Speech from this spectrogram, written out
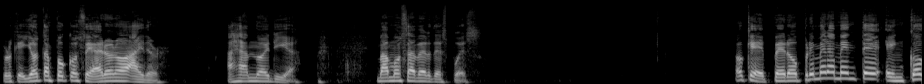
Porque yo tampoco sé, I don't know either. I have no idea. Vamos a ver después. Ok, pero primeramente, ¿en qué,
